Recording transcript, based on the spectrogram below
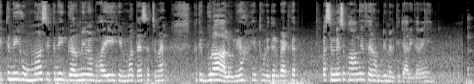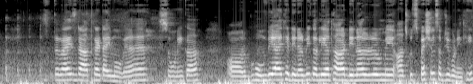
इतनी हुम्मस, इतनी गर्मी में भाई, हिम्मत है सच में। कभी बुरा हाल हो लिया। ये थोड़ी देर बैठ कर पसीने सुखाऊँगी, फिर हम डिनर की तैयारी करेंगे। तो गाइज़ रात का टाइम हो गया है सोने का। और घूम भी आए थे डिनर भी कर लिया था। डिनर में आज कुछ स्पेशल सब्ज़ी बनी थी।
